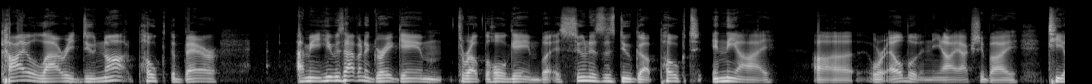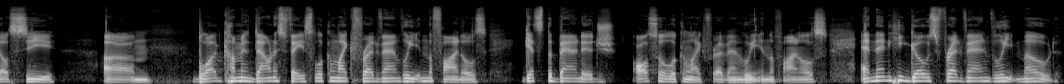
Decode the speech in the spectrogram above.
Kyle Lowry, do not poke the bear. I mean, he was having a great game throughout the whole game, but as soon as this dude got poked in the eye, uh, or elbowed in the eye actually by TLC, um, blood coming down his face, looking like Fred VanVleet in the finals, gets the bandage, also looking like Fred VanVleet in the finals, and then he goes Fred VanVleet mode.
